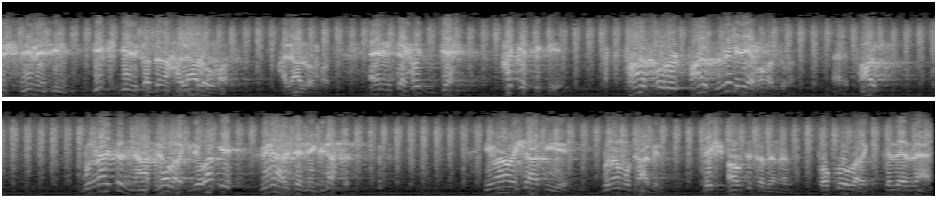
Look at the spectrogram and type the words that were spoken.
müslimetin. Hiçbir kadına halal olmaz. Halal olmaz. En tehücce. Hac etmek diye. Farz olur, farzını bile yapamaz. Yani farz. Bunlar için nafile olarak gidiyorlar ki günah üzerine günahtır. İmam-ı Şafii buna mukabil 5-6 kadının toplu olarak kitlelerine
